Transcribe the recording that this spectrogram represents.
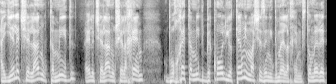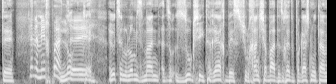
הילד שלנו תמיד, הילד שלנו, שלכם, בוכה תמיד בקול יותר ממה שזה נדמה לכם. זאת אומרת... אה, כן, למי אכפת? לא, אה, כן. היו אצלנו לא מזמן זוג שהתארח בשולחן שבת, את זוכרת? ופגשנו אותם,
